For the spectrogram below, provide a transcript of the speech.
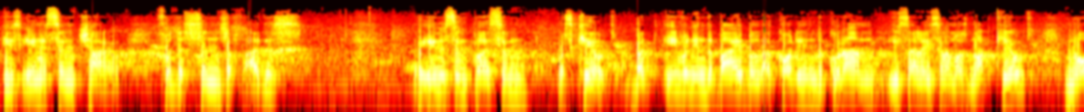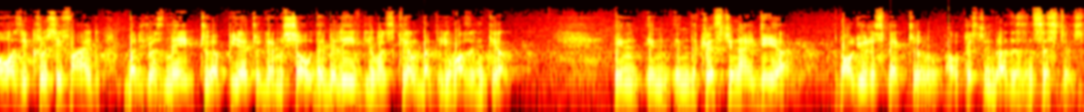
his innocent child for the sins of others. An innocent person was killed. But even in the Bible, according to the Quran, Isa was not killed, nor was he crucified, but it was made to appear to them so. They believed he was killed, but he wasn't killed. In, in, in the Christian idea, with all due respect to our Christian brothers and sisters,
